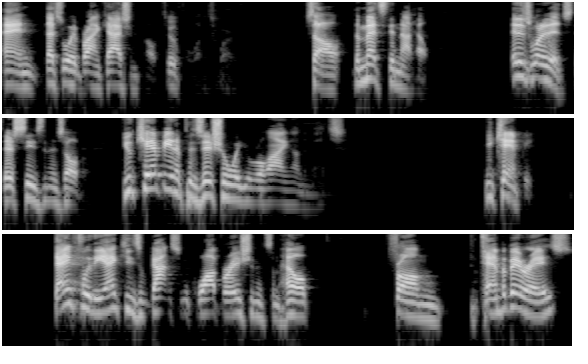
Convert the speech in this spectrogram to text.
And that's the way Brian Cashman felt, too, for what it's worth. So the Mets did not help. It is what it is. Their season is over. You can't be in a position where you're relying on the Mets. You can't be. Thankfully, the Yankees have gotten some cooperation and some help from the Tampa Bay Rays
